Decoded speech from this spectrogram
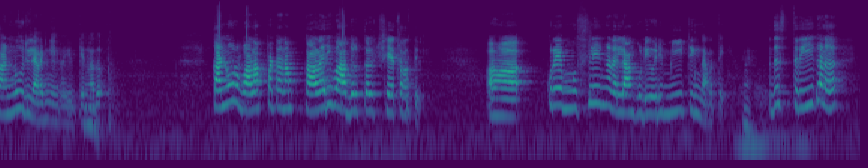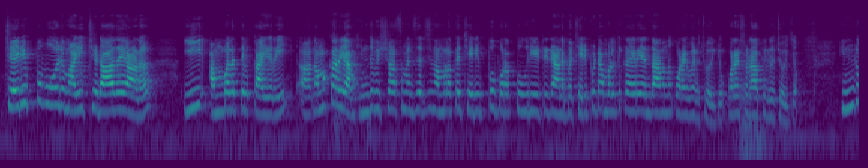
കണ്ണൂരിൽ ഇറങ്ങിയിരിക്കുന്നത്. കണ്ണൂർ വളപ്പട്ടണം കളരിവാതിൽക്കൽ ക്ഷേത്രത്തിൽ കുറേ കുറെ മുസ്ലിങ്ങളെല്ലാം കൂടി ഒരു മീറ്റിംഗ് നടത്തി. ഇത് സ്ത്രീകൾ ചെരുപ്പ് പോലും അഴിച്ചിടാതെയാണ് ഈ അമ്പലത്തിൽ കയറി. നമുക്കറിയാം ഹിന്ദു വിശ്വാസം അനുസരിച്ച് നമ്മളൊക്കെ ചെരുപ്പ് പുറത്തൂരിയിട്ടിട്ടാണ് ഇപ്പൊ ചെരുപ്പിട്ട് അമ്പലത്തിൽ കയറി എന്താണെന്ന് കുറെ പേർ ചോദിക്കും കുറേ സുഡാപ്പികൾ ചോദിക്കും. ഹിന്ദു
